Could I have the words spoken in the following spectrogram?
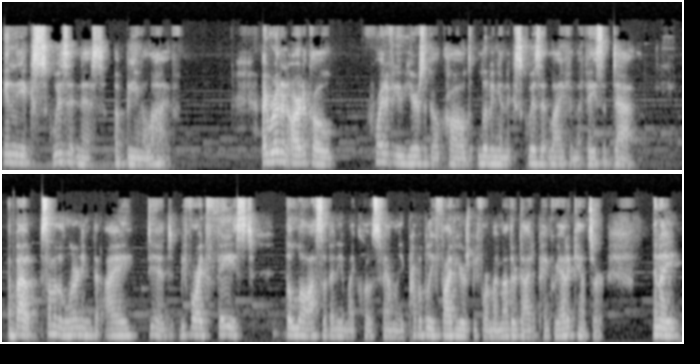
in the exquisiteness of being alive. I wrote an article quite a few years ago called Living an Exquisite Life in the Face of Death about some of the learning that I did before I'd faced the loss of any of my close family, probably five years before my mother died of pancreatic cancer. And I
